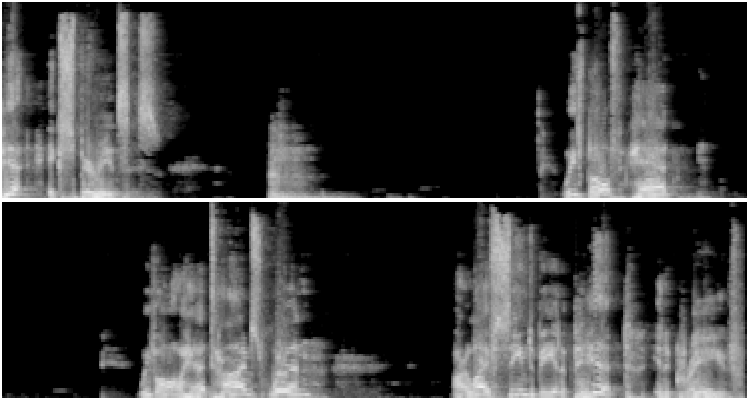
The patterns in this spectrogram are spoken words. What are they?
pit experiences. We've both had, we've all had times when our life seemed to be in a pit, in a grave.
